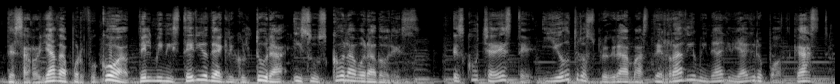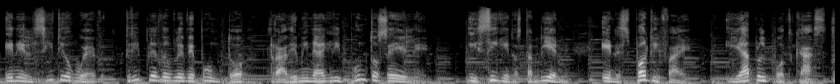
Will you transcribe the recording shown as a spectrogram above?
desarrollada por FUCOA del Ministerio de Agricultura y sus colaboradores. Escucha este y otros programas de Radio Minagri Agro Podcast en el sitio web www.radiominagri.cl y síguenos también en Spotify y Apple Podcast.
